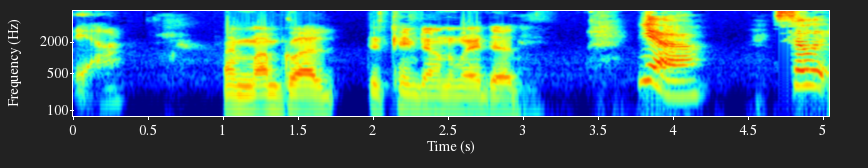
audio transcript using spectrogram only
yeah, I'm I'm glad it came down the way it did. Yeah. So,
